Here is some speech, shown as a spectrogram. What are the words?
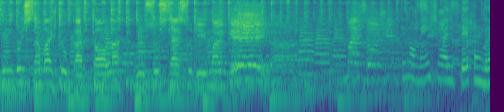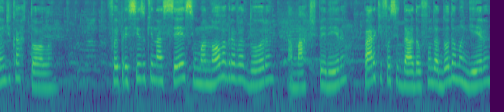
lindos sambas do Cartola, um sucesso de mangueira. Finalmente um LP com um grande Cartola. Foi preciso que nascesse uma nova gravadora, a Marcos Pereira, para que fosse dada ao fundador da Mangueira,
